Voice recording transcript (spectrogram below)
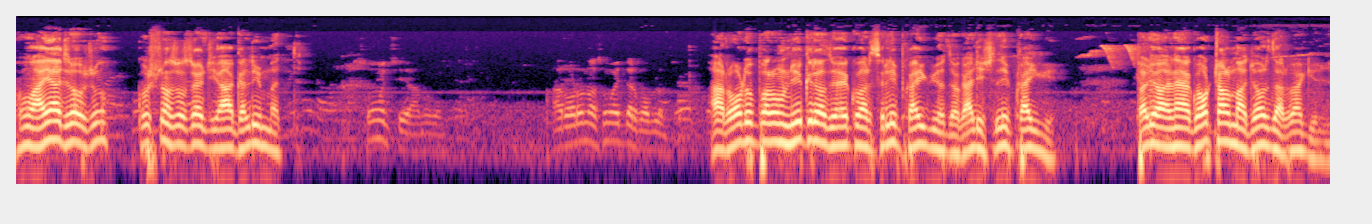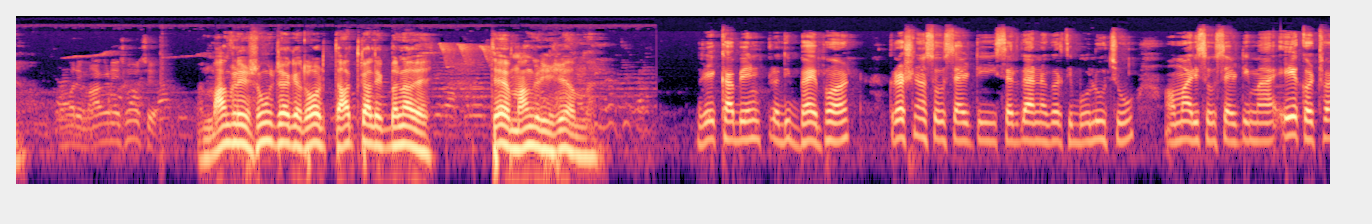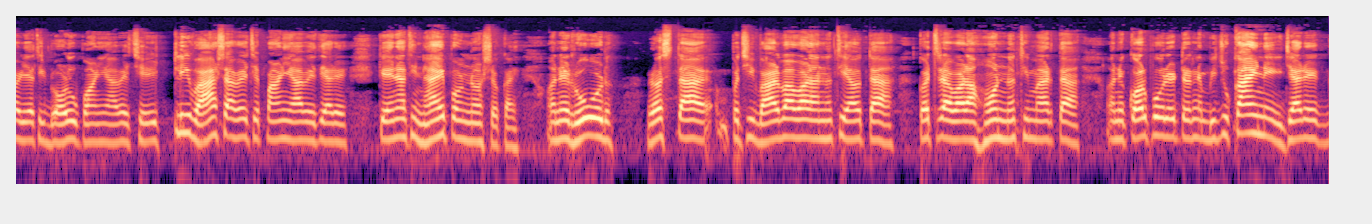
હું અહીંયા જ રહું છું કૃષ્ણ સોસાયટી આ ગલીમાં આ રોડ ઉપર હું નીકળ્યો હતો એકવાર સ્લીપ ખાઈ ગયો હતો ગાડી સ્લીપ ખાઈ ગઈ પડ્યો અને ગોઠણમાં જોરદાર વાગ્યું છે માંગણી શું છે કે રોડ તાત્કાલિક બનાવે તે માંગણી છે અમારે રેખાબેન પ્રદીપભાઈ ભટ્ટ. કૃષ્ણ સોસાયટી સરદારનગરથી બોલું છું. અમારી સોસાયટીમાં એક અઠવાડિયાથી ડોળું પાણી આવે છે. એટલી વાસ આવે છે પાણી આવે ત્યારે કે એનાથી નાહી પણ ન શકાય. અને રોડ, રસ્તા પછી વાળવાવાળા નથી આવતા, કચરાવાળા હોર્ન નથી મારતા અને કોર્પોરેટરને બીજું કાંઈ નહીં. જ્યારે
